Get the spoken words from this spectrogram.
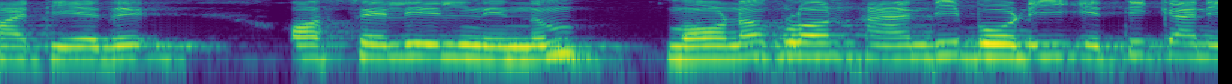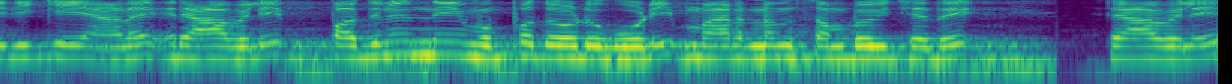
മാറ്റിയത്. ഓസ്ട്രേലിയയിൽ നിന്നും മോണോക്ലോൺ ആന്റിബോഡി എത്തിക്കാനിരിക്കെയാണ് രാവിലെ പതിനൊന്ന് മുപ്പതോടുകൂടി മരണം സംഭവിച്ചത്. രാവിലെ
